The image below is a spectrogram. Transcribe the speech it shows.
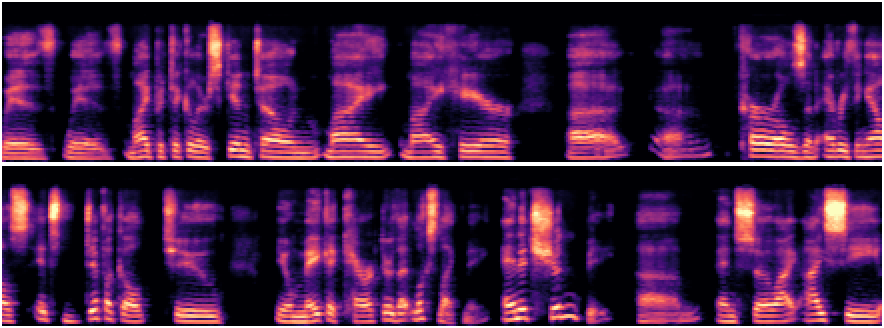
with with my particular skin tone, my my hair, uh, uh, curls, and everything else, it's difficult to you know make a character that looks like me and it shouldn't be um, and so I, I see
